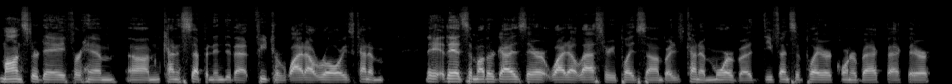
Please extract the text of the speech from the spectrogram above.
monster day for him. Um, kind of stepping into that featured wideout role. He's kind of they, they had some other guys there at wideout last year. He played some, but he's kind of more of a defensive player, cornerback back there.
